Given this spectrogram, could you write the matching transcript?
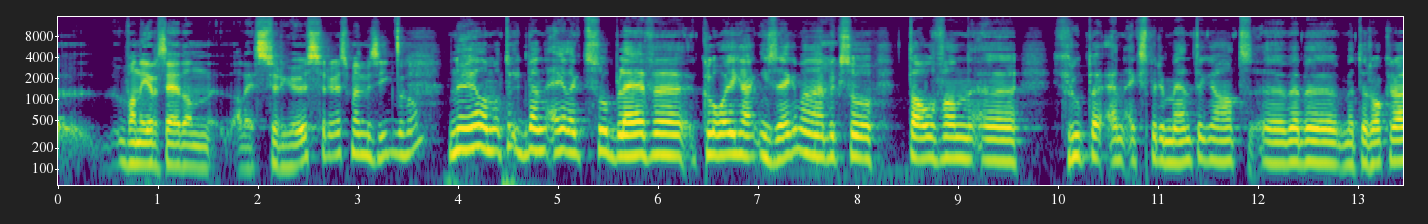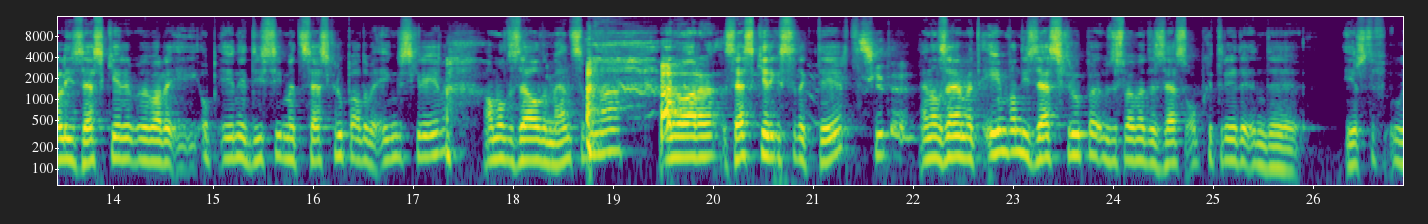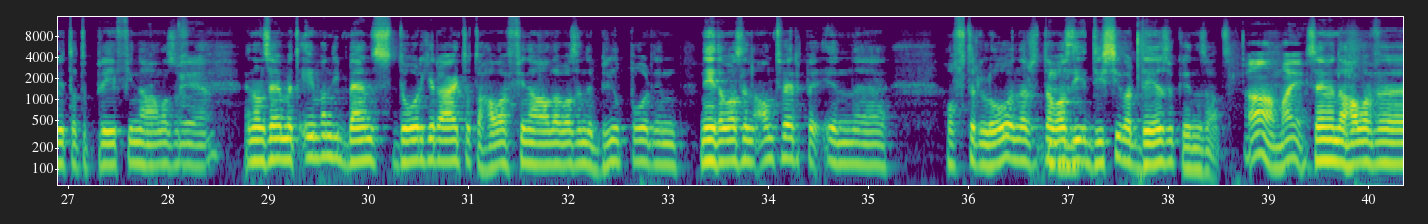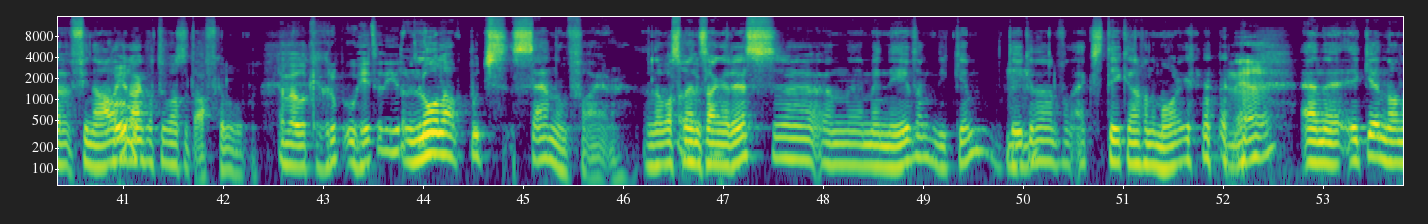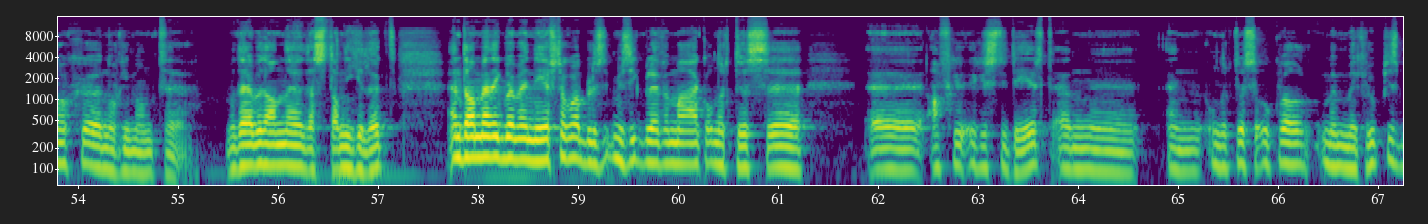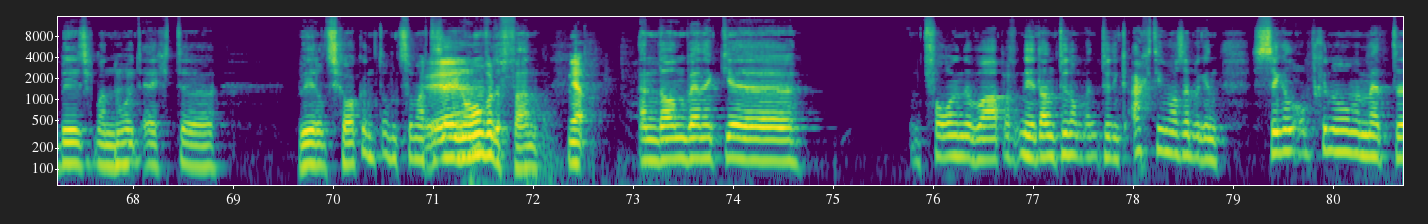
wanneer zij dan allee, serieus, serieus met muziek begon? Nee, helemaal. Ik ben eigenlijk zo blijven klooien, ga ik niet zeggen, maar dan heb ik zo tal van eh, groepen en experimenten gehad. Eh, we hebben met de Rock Rally zes keer, we waren op één editie met zes groepen hadden we ingeschreven. Allemaal dezelfde mensen bijna. En we waren zes keer geselecteerd. Schitterend. En dan zijn we met één van die zes groepen, dus we hebben met de zes opgetreden in de eerste, hoe heet dat, de pre-finales of Ja. En dan zijn we met een van die bands doorgeraaid tot de halve finale. Dat was in de Brielpoort in... Nee, dat was in Antwerpen in eh Hofterlo. En daar, dat was die editie waar deze ook in zat. Ah, mooi. Zijn we in de halve finale Cool. geraakt, maar toen was het afgelopen. En met welke groep? Hoe heette die hier? Lola Puts Sand on Fire. En dat was Oh, mijn zangeres eh, en eh, mijn neef, dan, die Kim, de tekenaar van, ex-tekenaar van de morgen. Ja. en ik en dan nog, nog iemand, Maar dat, hebben we dan, dat is dan niet gelukt. En dan ben ik bij mijn neef nog wat muziek blijven maken, ondertussen eh, eh, afgestudeerd. En, eh, en ondertussen ook wel met mijn groepjes bezig, maar nooit echt wereldschokkend, om het zo maar te zeggen. Gewoon voor de fun. Ja. En dan ben ik het volgende wapen. Nee, dan toen, op, toen ik 18 was, heb ik een single opgenomen met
